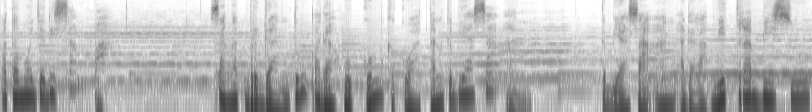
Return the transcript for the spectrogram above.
atau mau jadi sampah? Sangat bergantung pada hukum kekuatan kebiasaan. Kebiasaan adalah mitra bisu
